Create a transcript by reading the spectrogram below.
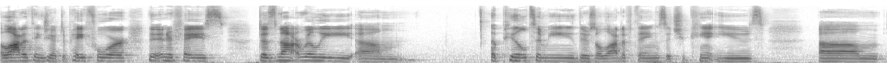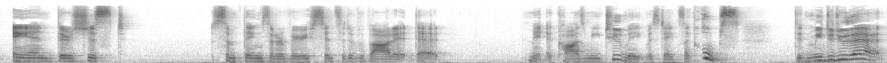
A lot of things you have to pay for. The interface does not really um, appeal to me. There's a lot of things that you can't use. Um, and there's just some things that are very sensitive about it that may cause me to make mistakes. Like, oops, didn't mean to do that.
